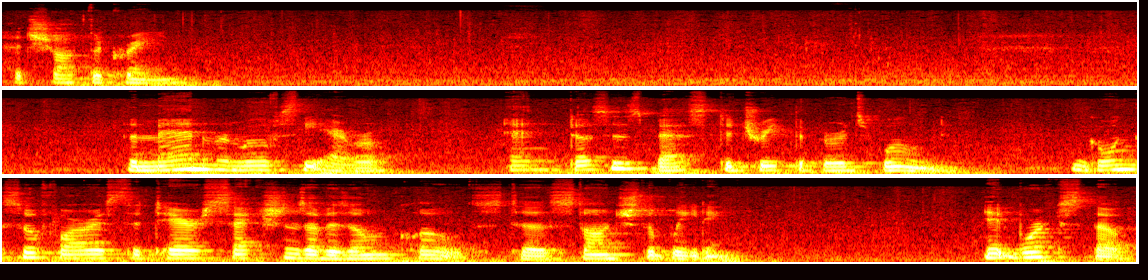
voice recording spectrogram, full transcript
had shot the crane. The man removes the arrow and does his best to treat the bird's wound, going so far as to tear sections of his own clothes to staunch the bleeding. It works, though,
